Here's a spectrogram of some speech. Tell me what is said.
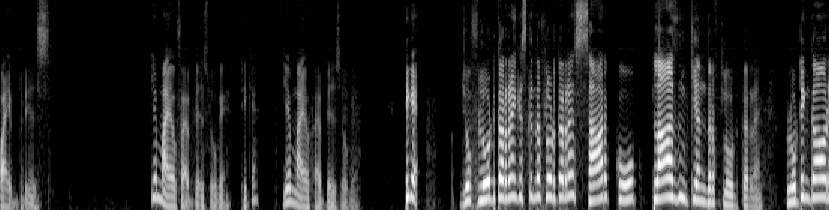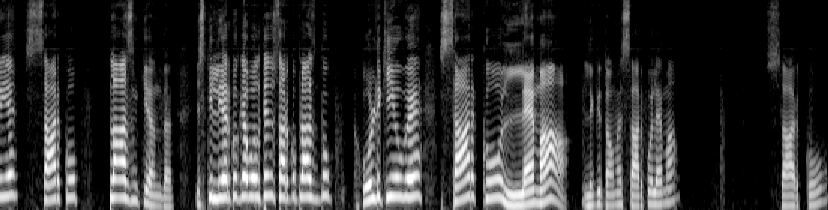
फाइब्रिल्स ये मायोफाइब्रिल्स हो गए, ठीक है? ये मायोफाइब्रिल्स हो गए। ठीक है? जो फ्लोट कर रहे हैं, किसके अंदर फ्लोट कर रहे हैं? सार्को प्लाज्म के अंदर फ्लोट कर रहे हैं। फ्लोटिंग कहाँ हो रही है? सार्को प्लाज्म के अंदर। इसकी लेयर को क्या बोलते हैं? जो सार्कोप्लाज्म को होल्ड किए हुए सार्कोलेमा लिख देता हूँ मैं सार्कोलेमा सार्को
